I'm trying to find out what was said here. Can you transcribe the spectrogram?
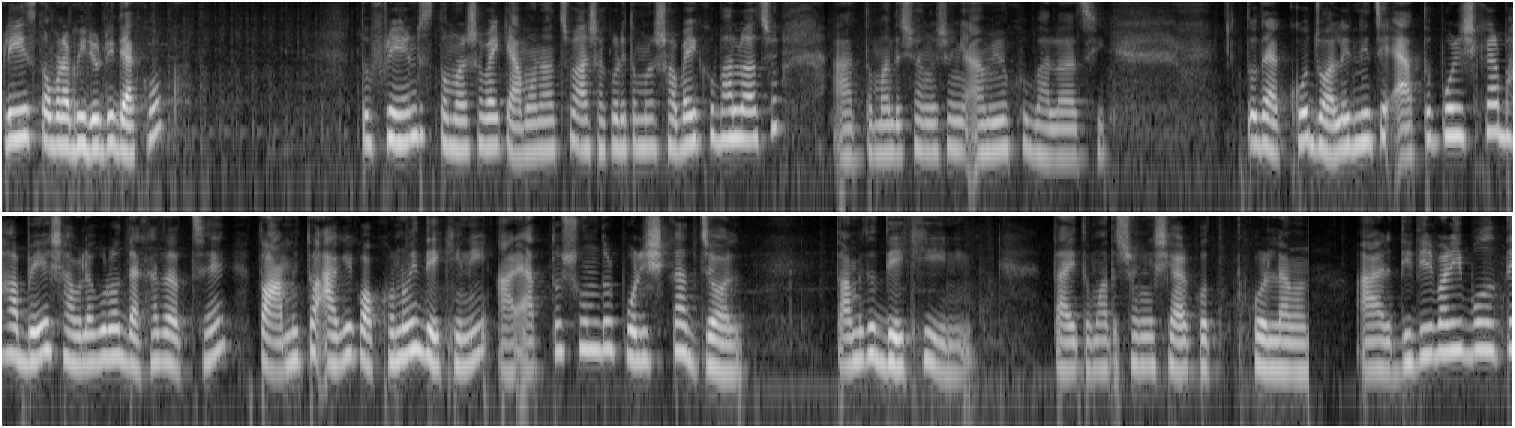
প্লিজ তোমরা ভিডিওটি দেখো। তো ফ্রেন্ডস তোমরা সবাই কেমন আছো? আশা করি তোমরা সবাই খুব ভালো আছো। আর তোমাদের সঙ্গে সঙ্গে আমিও খুব ভালো আছি। তো দেখো, জলের নিচে এত পরিষ্কারভাবে শ্যাওলাগুলো দেখা যাচ্ছে, তো আমি তো আগে কখনোই দেখিনি। আর এত সুন্দর পরিষ্কার জল, তো আমি তো দেখিনি তাই তোমাদের সঙ্গে শেয়ার করলাম আমি। আর দিদির বাড়ি বলতে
